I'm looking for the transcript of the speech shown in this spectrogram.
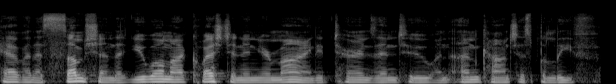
have an assumption that you will not question in your mind, it turns into an unconscious belief.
